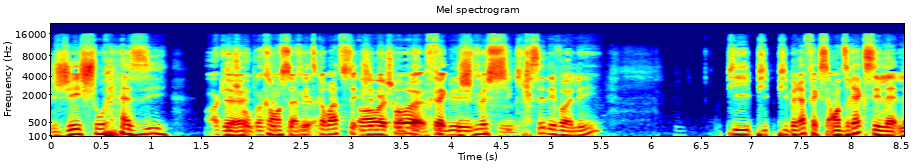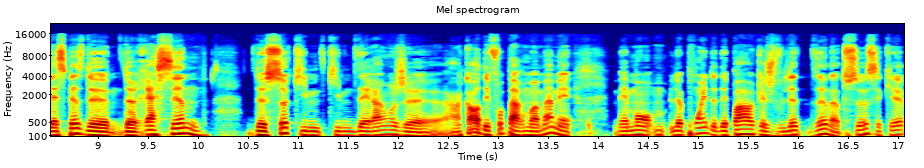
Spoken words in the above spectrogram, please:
j'ai choisi de je consommer. Tu comprends? Tu sais, je ouais, n'ai je comprends pas. que je ce me suis crissé des volets. Puis, puis, puis bref, on dirait que c'est le- l'espèce de, de racine de ça qui, me- qui me dérange euh, encore des fois par moment. Mais, mais mon, le point de départ que je voulais te dire dans tout ça, c'est que,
